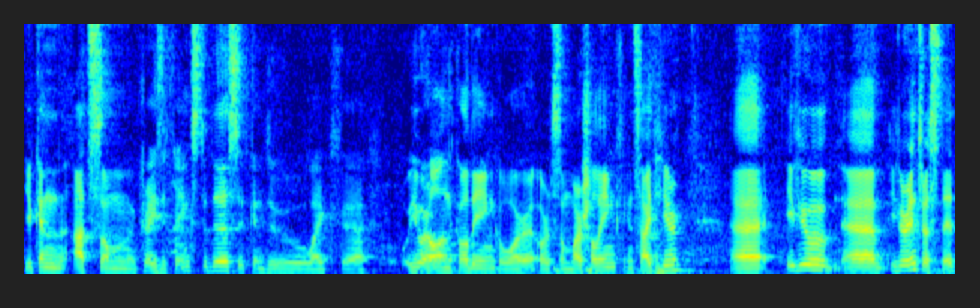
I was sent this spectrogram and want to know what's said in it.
you can add some crazy things to this. It can do like uh, URL encoding or, or some marshalling inside here. Uh, if, you, uh, if you're interested,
